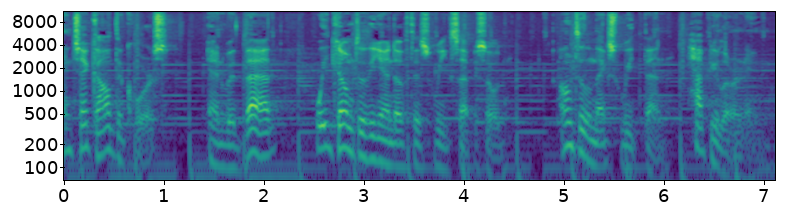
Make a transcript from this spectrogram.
and check out the course. And with that, we come to the end of this week's episode. Until next week, then, happy learning.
